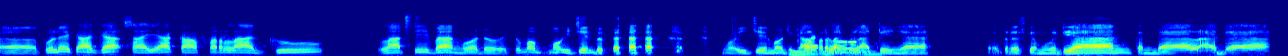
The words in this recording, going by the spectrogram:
uh, boleh kagak saya cover lagu Lati Bang, waduh itu mau mau izin tuh. mau izin mau di cover lagu latinya terus kemudian Kendal ada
